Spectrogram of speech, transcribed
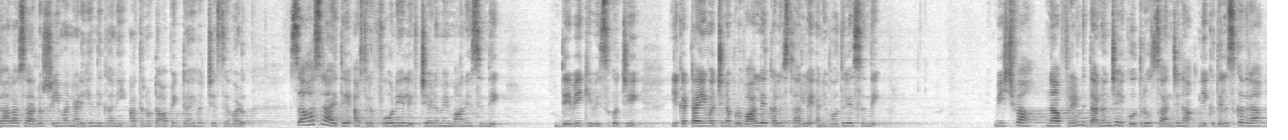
చాలాసార్లు శ్రీమన్ అడిగింది కానీ అతను టాపిక్ డైవర్ట్ చేసేవాడు. సహస్ర అయితే అసలు ఫోనే లిఫ్ట్ చేయడమే మానేసింది. దేవికి విసుగొచ్చి ఇక టైం వచ్చినప్పుడు వాళ్ళే కలుస్తారులే అని వదిలేసింది. విశ్వ నా ఫ్రెండ్ ధనుంజయ్ కూతురు సంజన నీకు తెలుసు కదరా?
